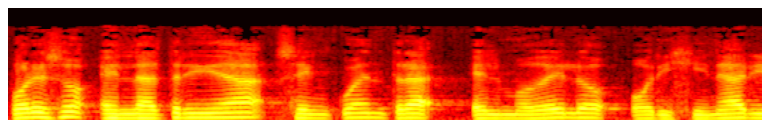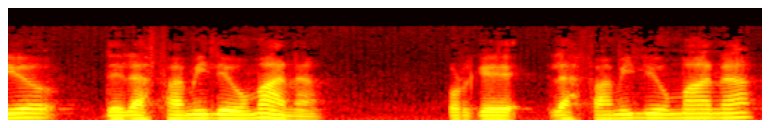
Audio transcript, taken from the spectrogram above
Por eso en la Trinidad se encuentra el modelo originario de la familia humana, porque la familia humana,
